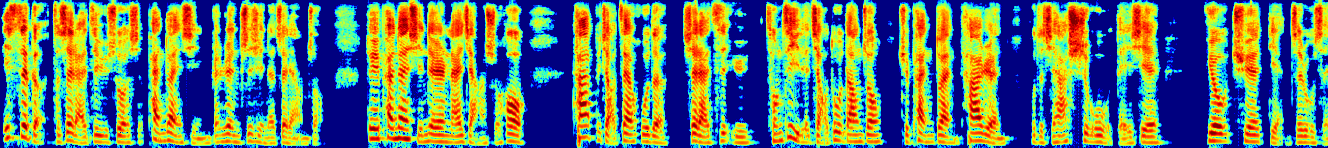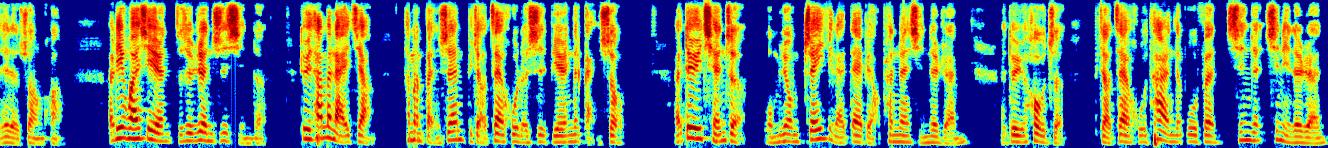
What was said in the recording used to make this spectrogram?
第四个则是来自于说是判断型跟认知型的这两种。对于判断型的人来讲的时候，他比较在乎的是来自于从自己的角度当中去判断他人或者其他事物的一些优缺点，诸如此类的状况。而另外一些人则是认知型的，对于他们来讲，他们本身比较在乎的是别人的感受。而对于前者，我们用 J 来代表判断型的人；而对于后者，比较在乎他人的部分、心人心理的人，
